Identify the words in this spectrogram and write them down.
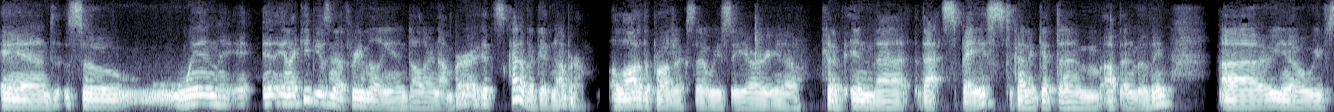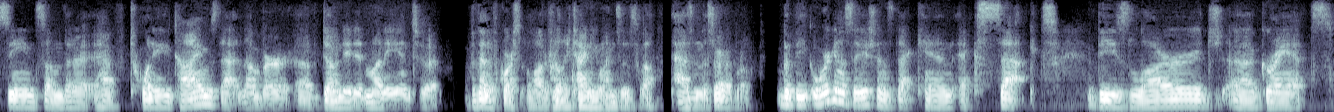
and so when and, I keep using that three million dollar number, it's kind of a good number. A lot of the projects that we see are you know kind of in that that space to kind of get them up and moving. Uh, you know, we've seen some that have 20 times that number of donated money into it. But then, of course, a lot of really tiny ones as well, as in the startup world. But the organizations that can accept these large uh, grants,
